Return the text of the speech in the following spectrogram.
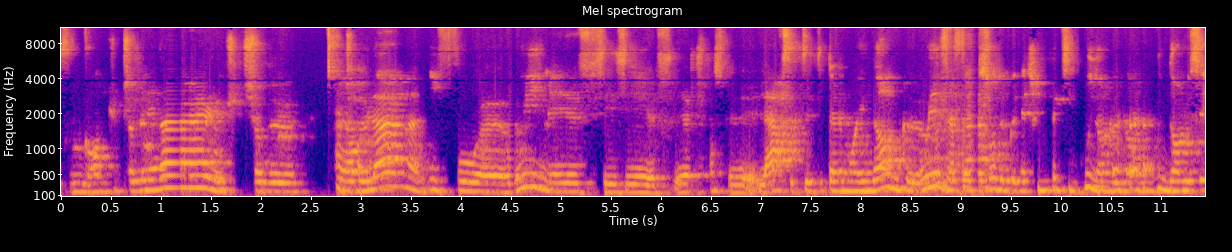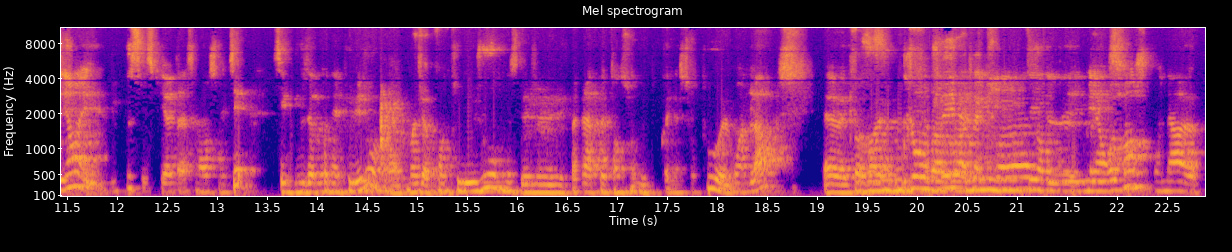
c'est une grande culture générale, une culture de alors, de l'art, il faut, euh, oui, mais c'est, je pense que l'art, c'était tellement énorme que oui, j'ai l'impression de connaître une petite goutte dans, dans, l'océan. Et du coup, c'est ce qui est intéressant dans ce métier, c'est que vous apprenez tous les jours. Moi, j'apprends tous les jours parce que je n'ai pas la prétention de tout connaître surtout, euh, loin de là. Euh, il faut avoir, mais en revanche, on a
